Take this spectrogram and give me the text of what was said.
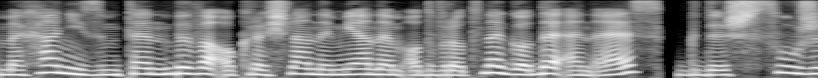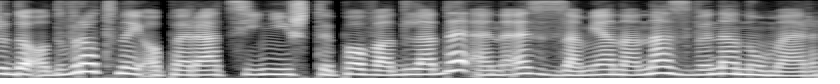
mechanizm ten bywa określany mianem odwrotnego DNS, gdyż służy do odwrotnej operacji niż typowa dla DNS zamiana nazwy na numer.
